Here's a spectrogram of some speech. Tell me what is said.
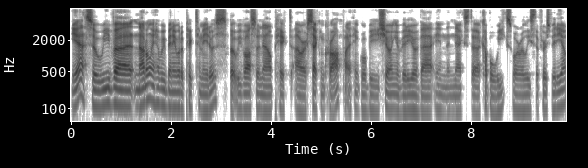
Yeah, so we've uh, not only have we been able to pick tomatoes, but we've also now picked our second crop. I think we'll be showing a video of that in the next uh, couple weeks. We'll release the first video.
